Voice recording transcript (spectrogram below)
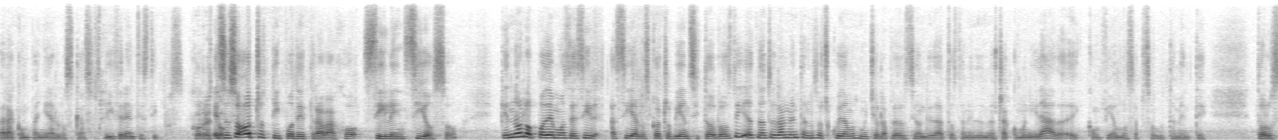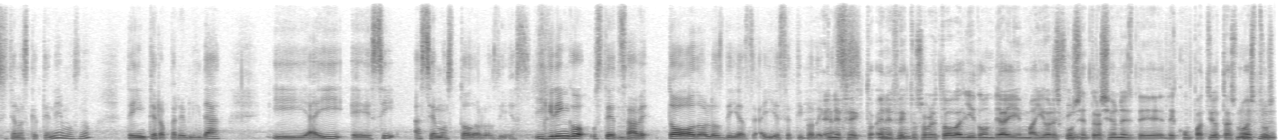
para acompañar los casos, diferentes tipos. Correcto. Eso es otro tipo de trabajo silencioso, que no lo podemos decir así a los cuatro vientos y todos los días. Naturalmente nosotros cuidamos mucho la producción de datos también de nuestra comunidad y confiamos absolutamente en todos los sistemas que tenemos, ¿no? de interoperabilidad y ahí eh, sí, hacemos todos los días. Y gringo, usted sabe, todos los días hay ese tipo de casos. En efecto, en efecto, sobre todo allí donde hay mayores concentraciones de, compatriotas nuestros.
